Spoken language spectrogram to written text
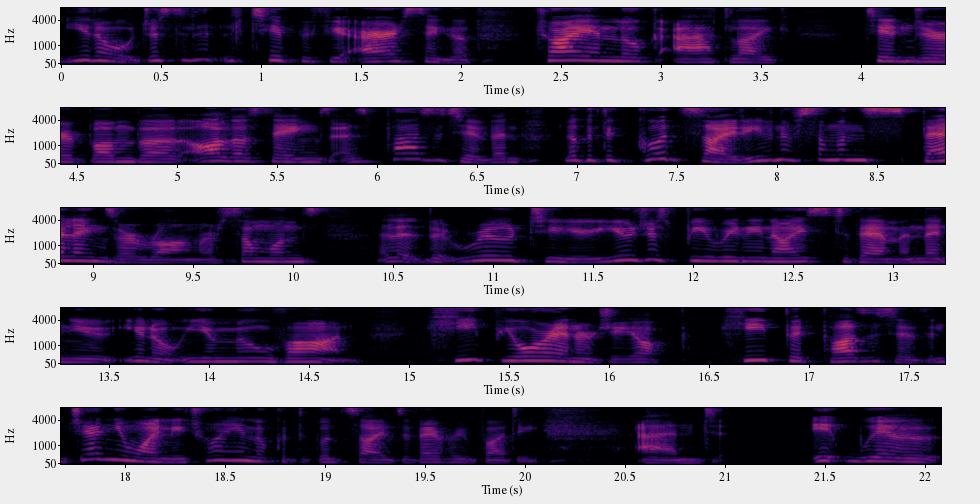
you know, just a little tip if you are single. Try and look at like Tinder, Bumble, all those things as positive and look at the good side. Even if someone's spellings are wrong or someone's a little bit rude to you, you just be really nice to them and then you, you know, you move on. Keep your energy up. Keep it positive and genuinely try and look at the good sides of everybody. And it will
